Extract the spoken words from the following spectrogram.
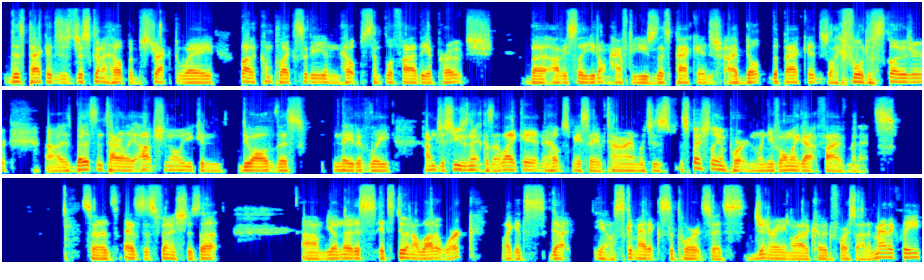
this package is just going to help abstract away a lot of complexity and help simplify the approach. But obviously, you don't have to use this package. I built the package, like full disclosure, uh, but it's entirely optional. You can do all of this natively. I'm just using it because I like it and it helps me save time, which is especially important when you've only got five minutes. So as, as this finishes up, um, you'll notice it's doing a lot of work. Like it's got you know schematic support, so it's generating a lot of code for us automatically.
